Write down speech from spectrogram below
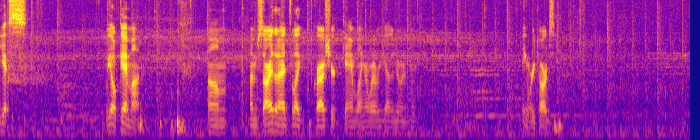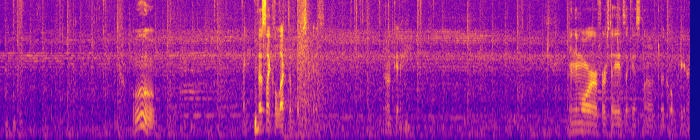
Yes. We okay, man. Um, I'm sorry that I had to like crash your gambling or whatever you guys are doing in here. Being retards. Ooh. Like, that's like collectibles, I guess. Okay. Any more first aids? I guess not. Do I go up here?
